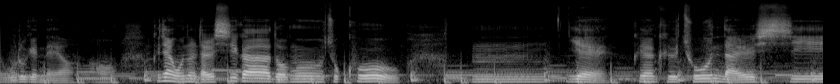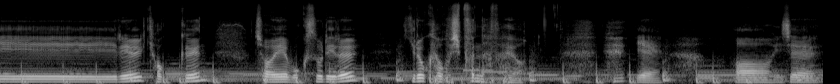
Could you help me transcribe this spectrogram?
모르겠네요. 어, 그냥 오늘 날씨가 너무 좋고, 음, 예, 그냥 그 좋은 날씨를 겪은 저의 목소리를 기록하고 싶었나 봐요. 예, 어, 이제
